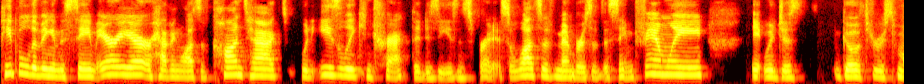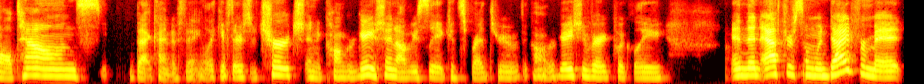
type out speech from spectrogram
people living in the same area or having lots of contact would easily contract the disease and spread it. So lots of members of the same family, it would just go through small towns, that kind of thing. Like if there's a church and a congregation, obviously it could spread through the congregation very quickly. And then after someone died from it,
